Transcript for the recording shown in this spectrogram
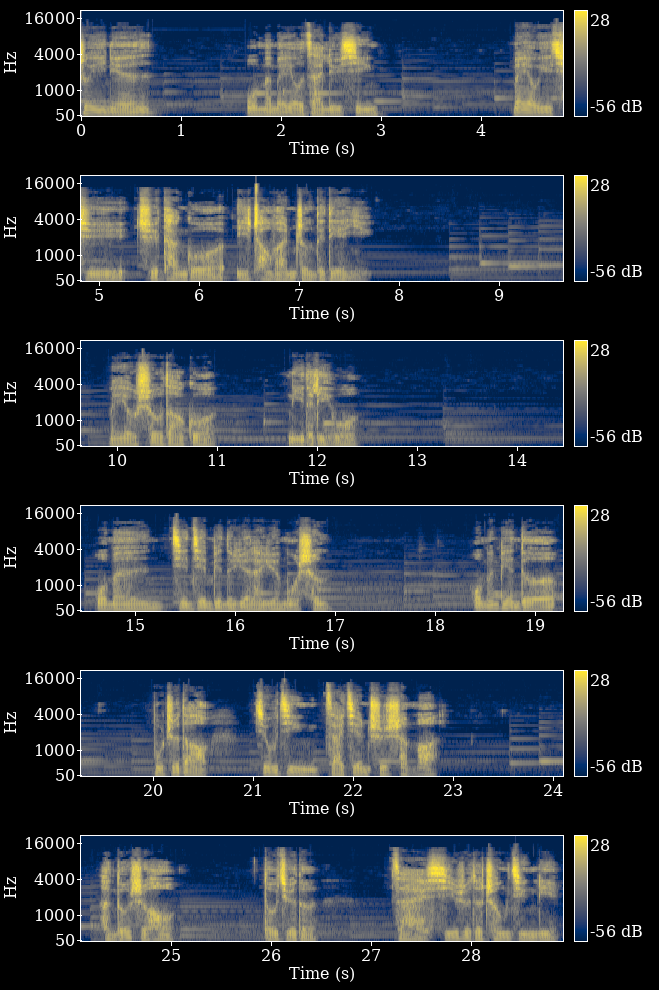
这一年，我们没有再旅行，没有一起去看过一场完整的电影，没有收到过你的礼物。我们渐渐变得越来越陌生，我们变得不知道究竟在坚持什么。很多时候，都觉得在昔日的憧憬里。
